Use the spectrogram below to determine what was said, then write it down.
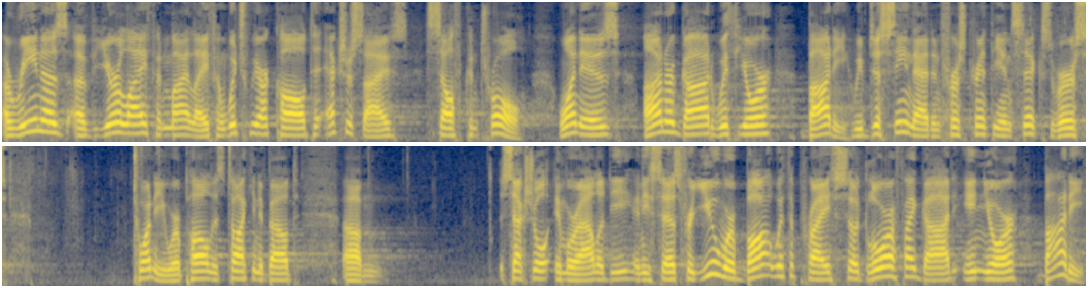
Arenas of your life and my life in which we are called to exercise self control. One is honor God with your body. We've just seen that in 1 Corinthians 6, verse 20, where Paul is talking about um, sexual immorality. And he says, For you were bought with a price, so glorify God in your body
